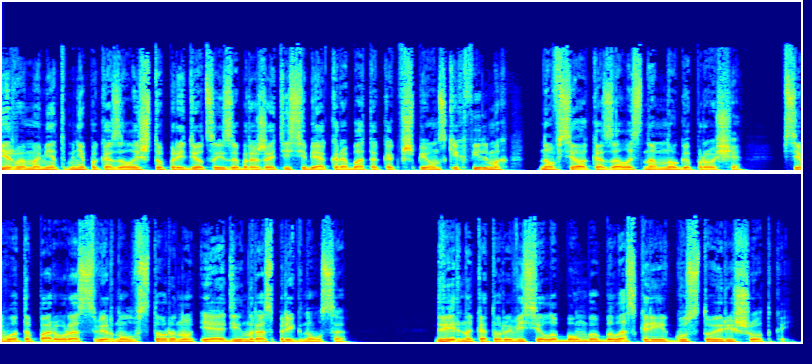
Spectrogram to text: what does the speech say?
первый момент мне показалось, что придется изображать из себя акробата, как в шпионских фильмах, но все оказалось намного проще. Всего-то пару раз свернул в сторону и один раз пригнулся. Дверь, на которой висела бомба, была скорее густой решеткой.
